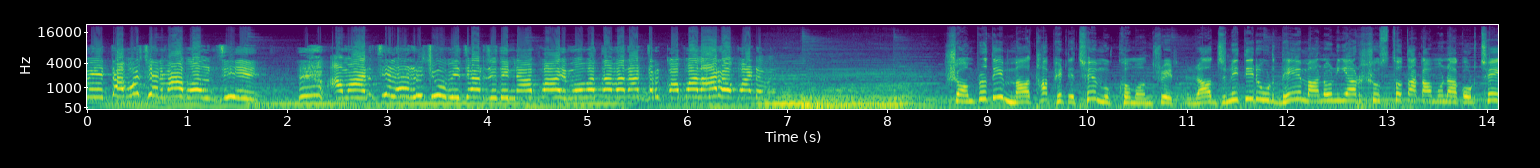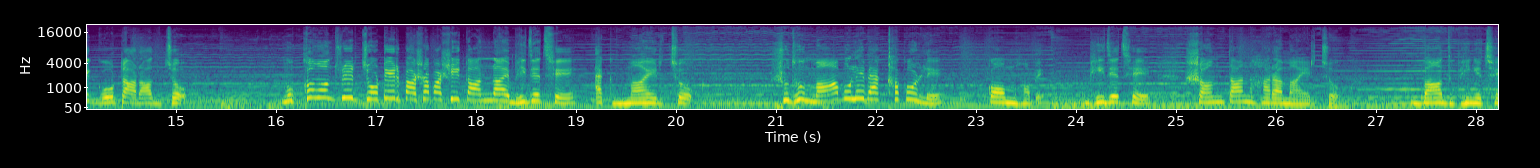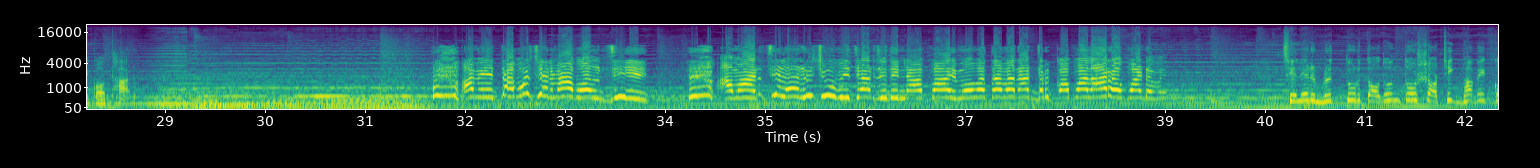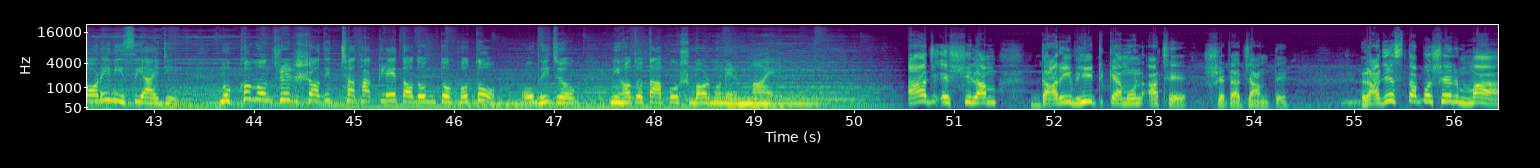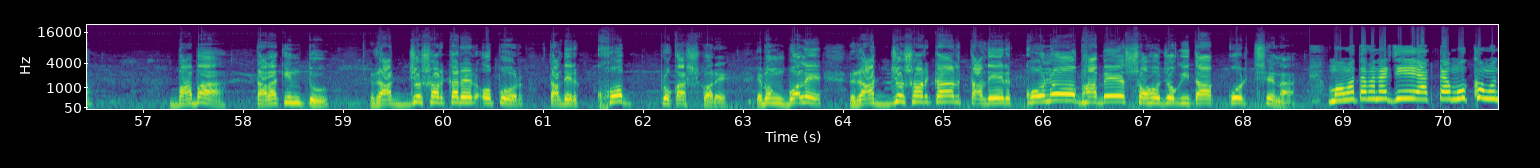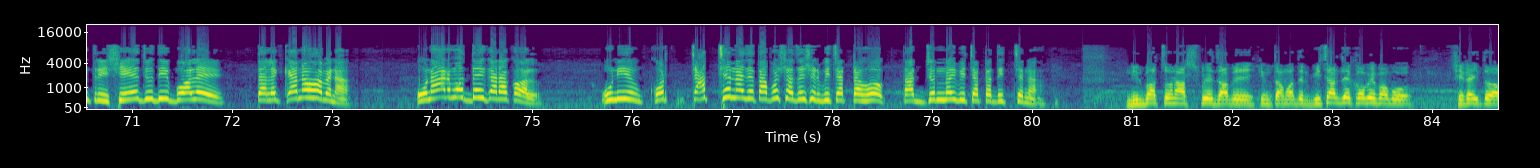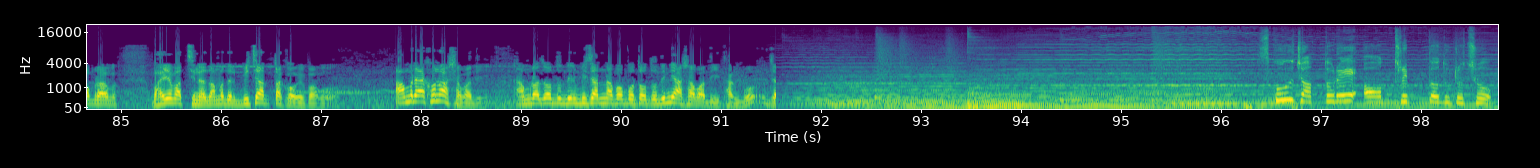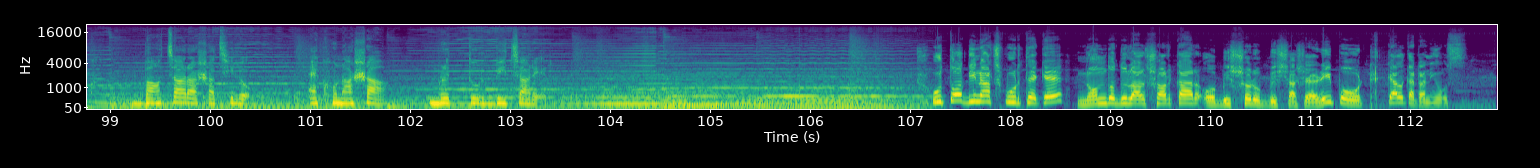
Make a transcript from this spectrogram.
আমি তাপসের মা বলছি। আমার ছেলের সুবিচার যদি না পায়, মমতা ব্যানার্জির কপাল আরও সম্প্রতি মাথা ফেটেছে মুখ্যমন্ত্রীর। রাজনীতির ঊর্ধ্বে মাননীয়ার সুস্থতা কামনা করছে গোটা রাজ্য। মুখ্যমন্ত্রীর চোটের পাশাপাশি কান্নায় ভিজেছে এক মায়ের চোখ। শুধু মা বলে ব্যাখ্যা করলে কম হবে। ভিজেছে সন্তান হারা মায়ের চোখ। বাঁধ ভেঙেছে কথার। আমি তাপসের মা বলছি। আমার ছেলের সুবিচার যদি না পায় মমতা ব্যানার্জির কপাল আরও পাঠবে ছেলের মৃত্যুর তদন্ত সঠিকভাবে করেনি সিআইডি। মুখ্যমন্ত্রীর সদিচ্ছা থাকলে তদন্ত হতো অভিযোগ নিহত তাপস বর্মনের মায়ের। আজ এসছিলাম দাড়িভিট কেমন আছে সেটা জানতে। রাজেশ তাপসের মা বাবা তারা কিন্তু রাজ্য সরকারের ওপর তাদের ক্ষোভ প্রকাশ করে এবং বলে রাজ্য সরকার তাদের কোনোভাবে সহযোগিতা করছে না। মমতা ব্যানার্জি একটা মুখ্যমন্ত্রী সে যদি বলে তাহলে কেন হবে না? ওনার মধ্যেই কারাকল। উনি কর- চাচ্ছে না যে তাপস রাজেশের বিচারটা হোক তার জন্যই বিচারটা দিচ্ছে না। নির্বাচন আসবে যাবে কিন্তু আমাদের বিচার যে কবে পাবো সেটাই তো আমরা ভাইয়ে পাচ্ছি না যে আমাদের বিচারটা কবে পাবো। আমরা এখনও আশাবাদী। আমরা যতদিন বিচার না পাবো ততদিনই আশাবাদী থাকব। স্কুল চত্বরে অতৃপ্ত দুটো চোখ। বাঁচার আশা ছিল। এখন আশা মৃত্যুর বিচারের। উত্তর দিনাজপুর থেকে নন্দদুলাল সরকার ও বিশ্বরূপ বিশ্বাসের রিপোর্ট, ক্যালকাটা নিউজ।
